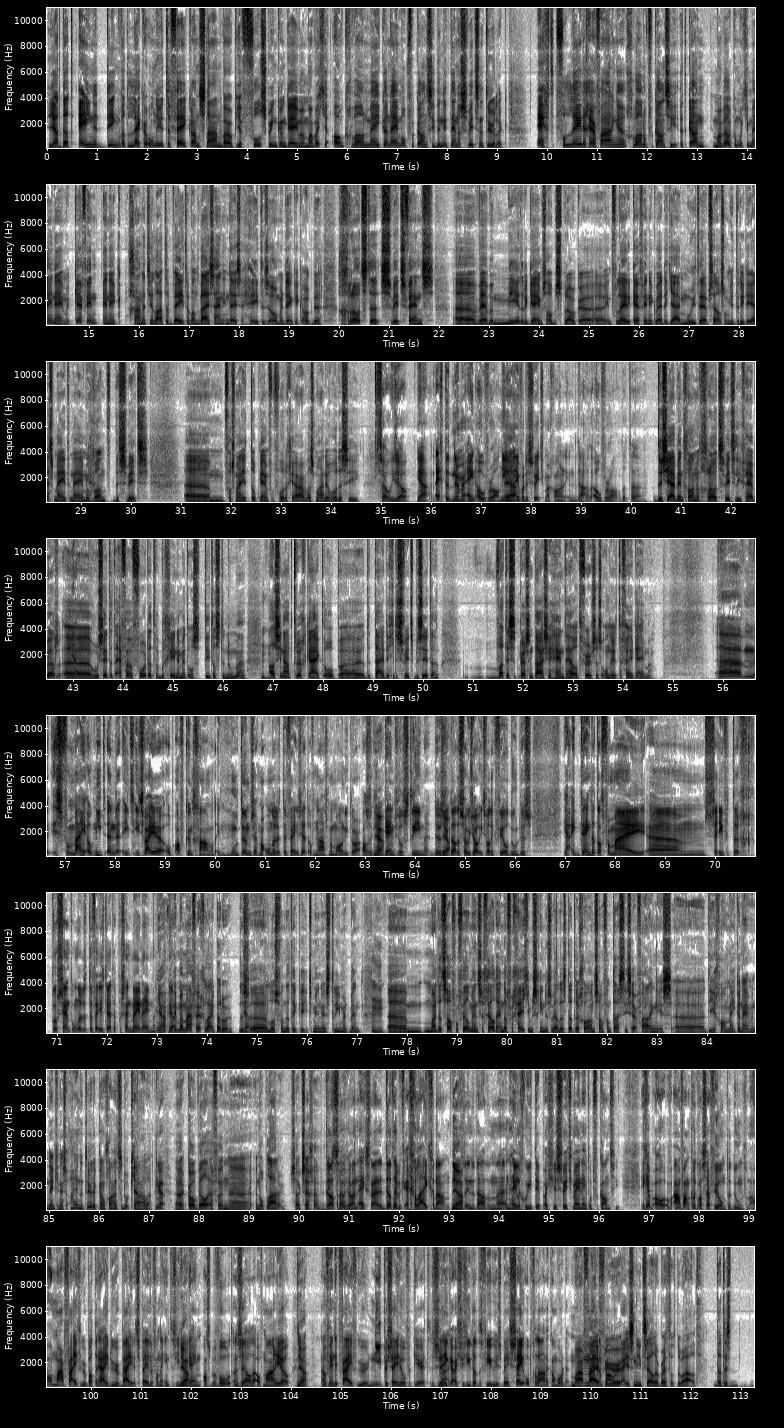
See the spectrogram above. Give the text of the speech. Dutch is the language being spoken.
Ja, dat ene ding wat lekker onder je tv kan staan, waarop je fullscreen kan gamen, maar wat je ook gewoon mee kan nemen op vakantie. De Nintendo Switch natuurlijk. Echt volledige ervaringen, gewoon op vakantie. Het kan, maar welke moet je meenemen? Kevin en ik gaan het je laten weten, want wij zijn in deze hete zomer denk ik ook de grootste Switch-fans. Uh, we hebben meerdere games al besproken uh, in het verleden, Kevin. Ik weet dat jij moeite hebt zelfs om je 3DS mee te nemen, want de Switch. Um, volgens mij je topgame van vorig jaar was Mario Odyssey. Sowieso. Ja, echt het nummer 1 overal. Niet ja. alleen voor de Switch, maar gewoon inderdaad overal. Dat, uh... Dus jij bent gewoon een groot Switch-liefhebber. Uh, ja. Hoe zit het even voordat we beginnen met onze titels te noemen? Mm -hmm. Als je nou terugkijkt op uh, de tijd dat je de Switch bezitte, wat is het percentage handheld versus onder je tv gamen? Um, is voor mij ook niet een, iets, iets waar je op af kunt gaan. Want ik moet hem zeg maar onder de tv zetten of naast mijn monitor als ik ja. games wil streamen. Dus ja. dat is sowieso iets wat ik veel doe. Dus ja, ik denk dat dat voor mij um, 70% onder de tv is, 30% meenemen. Ja, ik heb bij mij vergelijkbaar hoor. Dus ja. uh, los van dat ik iets minder een streamer ben. Mm -hmm. um, maar dat zal voor veel mensen gelden. En dan vergeet je misschien dus wel eens dat er gewoon zo'n fantastische ervaring is uh, die je gewoon mee kan nemen. En dan denk je ineens, oh ja, natuurlijk, kan hem gewoon uit zijn dokje halen. Ja. Uh, koop wel even een, een oplader, zou ik zeggen. Dat extra. sowieso, een extra. Dat heb ik echt gelijk gedaan. Ja. Dat is inderdaad een, een hele goede tip als je Switch meeneemt op vakantie. Ik heb aanvankelijk was daar veel om te doen. Van oh, maar vijf uur batterijduur bij het spelen van een intensieve Ja. game als bijvoorbeeld een Zelda of Mario. Ja, Nou vind ik vijf uur niet per se heel verkeerd. Zeker Nee. als je ziet dat het via USB-C opgeladen kan worden. maar vijf uur is niet Zelda Breath of the Wild. Dat is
